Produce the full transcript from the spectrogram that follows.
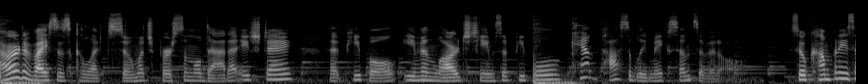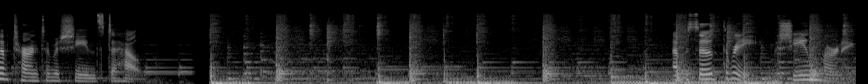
Our devices collect so much personal data each day that people, even large teams of people, can't possibly make sense of it all. So companies have turned to machines to help. Episode 3, Machine Learning.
